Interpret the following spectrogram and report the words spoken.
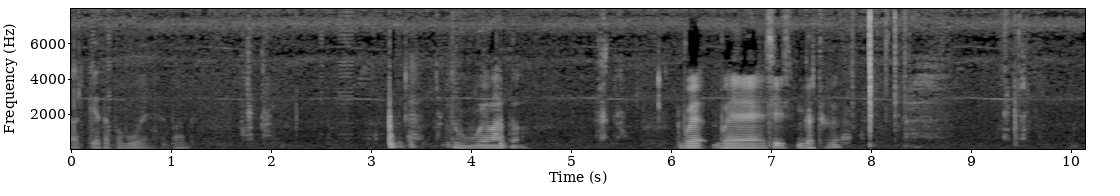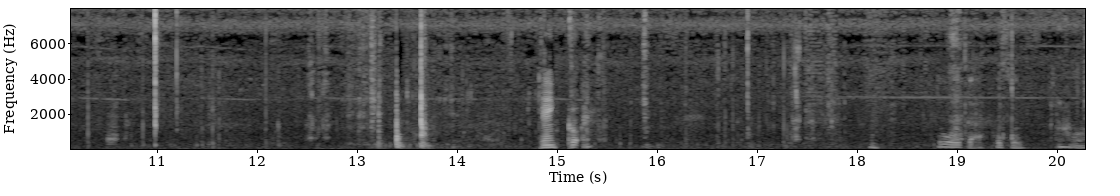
Okey, tak apa buat. Tak. Tu buat mantap. Buat buat si enggak tu. Tengkok. Tu kat khusus. Oh.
